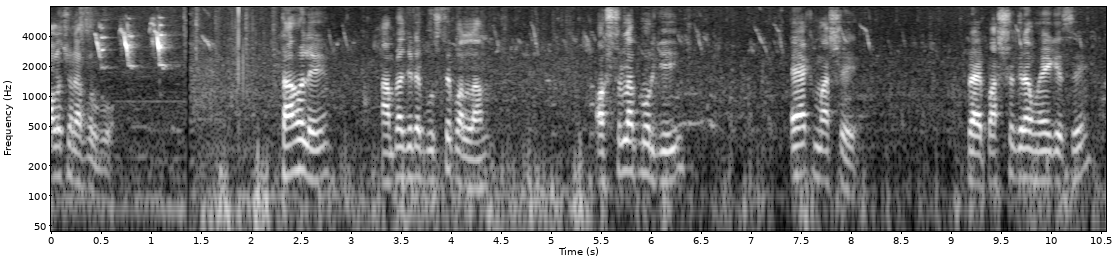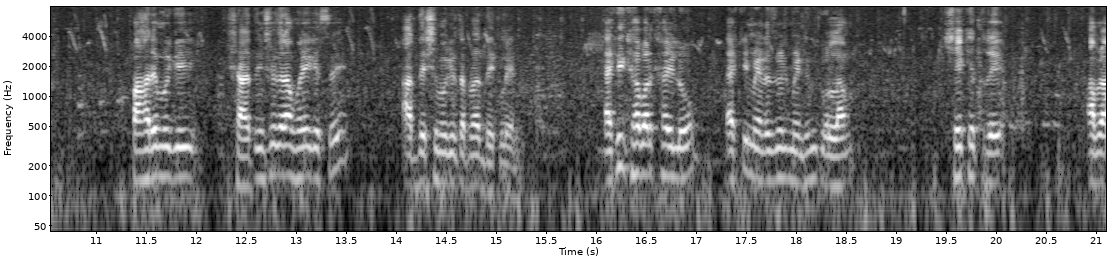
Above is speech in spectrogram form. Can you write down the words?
আলোচনা করব। তাহলে আমরা যেটা বুঝতে পারলাম, অষ্টলাভ মুরগি এক মাসে প্রায় পাঁচশো গ্রাম হয়ে গেছে, পাহাড়ি মুরগি সাড়ে তিনশো গ্রাম হয়ে গেছে, আর দেশি মুরগি তো আপনারা দেখলেন। একই খাবার খাইলো, একই ম্যানেজমেন্ট মেনটেন করলাম, সেক্ষেত্রে আমরা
